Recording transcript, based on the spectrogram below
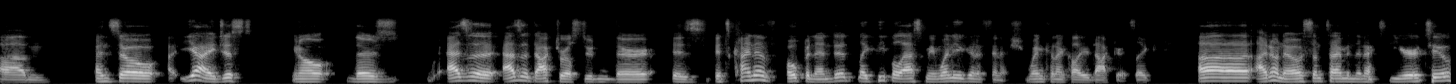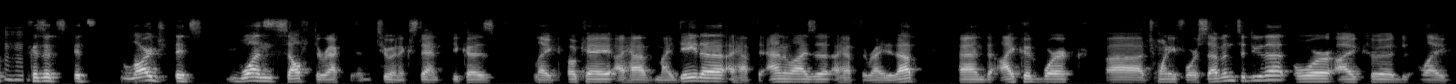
Um, and so, yeah, I just, you know, there's as a as a doctoral student, there is it's kind of open ended. Like people ask me, when are you going to finish? When can I call you doctor? It's like, uh, I don't know, sometime in the next year or two, because mm-hmm. it's it's large. It's one self directed to an extent because like okay i have my data i have to analyze it i have to write it up and i could work uh 24 7 to do that or i could like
